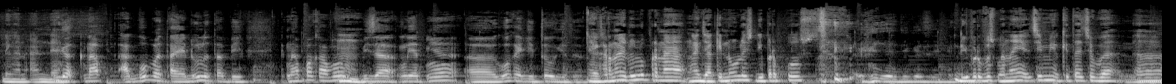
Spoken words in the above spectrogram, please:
dengan Anda. Enggak, kenapa? Aku mau tanya dulu tapi kenapa kamu Hmm. bisa ngelihatnya gue kayak gitu gitu? Ya karena dulu pernah ngajakin nulis di perpus. Iya juga sih. di perpus mana ya Cim yuk kita coba eh,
